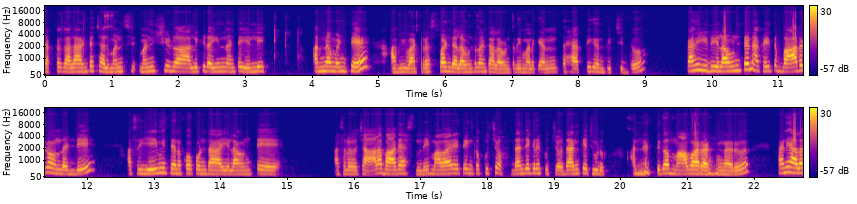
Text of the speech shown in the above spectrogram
చక్కగా అలా అంటే చాలు మనిషి మనిషిలో అలికిడి అయిందంటే వెళ్ళి అన్నామంటే అవి వాటి రెస్పాండ్ ఎలా ఉంటుందంటే అలా ఉంటుంది. మనకి ఎంత హ్యాపీగా అనిపించిద్దో కానీ ఇది ఇలా ఉంటే నాకైతే బాధగా ఉందండి. అసలు ఏమీ తినకోకుండా ఇలా ఉంటే అసలు చాలా బాధేస్తుంది. మా వారైతే ఇంకా కూర్చో దాని దగ్గరే కూర్చో దానికే చూడు అన్నట్టుగా మావారు అంటున్నారు. కానీ అలా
